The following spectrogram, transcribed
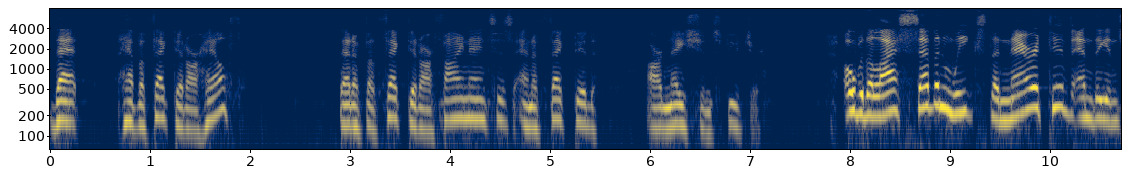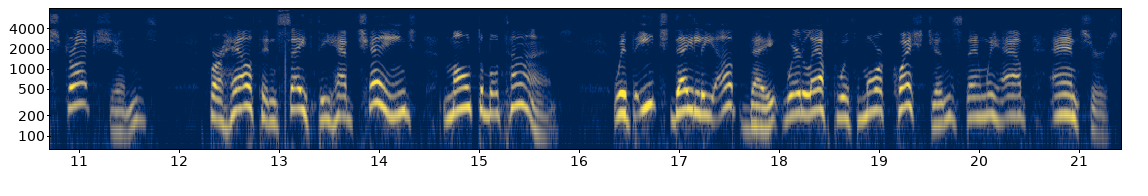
that have affected our health, that have affected our finances, and affected our nation's future. Over the last seven weeks, the narrative and the instructions for health and safety have changed multiple times. With each daily update, we're left with more questions than we have answers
